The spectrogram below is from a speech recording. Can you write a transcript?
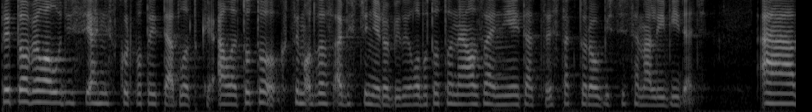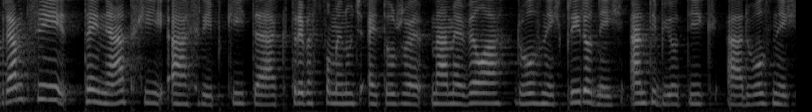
Preto veľa ľudí siahne skôr po tej tabletke, ale toto chcem od vás, aby ste nerobili, lebo toto naozaj nie je tá cesta, ktorou by ste sa mali vydať. A v rámci tej nádchy a chrípky, tak treba spomenúť aj to, že máme veľa rôznych prírodných antibiotík a rôznych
